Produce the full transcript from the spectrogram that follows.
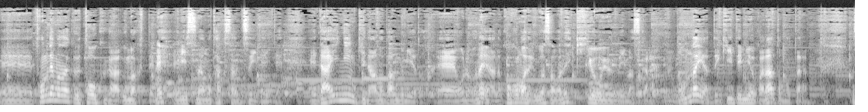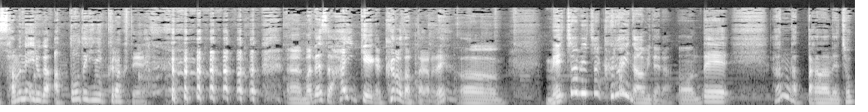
えー、とんでもなくトークが上手くてね、リスナーもたくさんついていて、えー、大人気なあの番組やと。えー、俺もね、あの、ここまで噂はね、聞きを読んでいますから、うん、どんなんやって聞いてみようかなと思ったら、サムネイルが圧倒的に暗くて、あ まあ、です背景が黒だったからね。うんめちゃめちゃ暗いな、みたいな。うん、で、なんだったかなね、直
